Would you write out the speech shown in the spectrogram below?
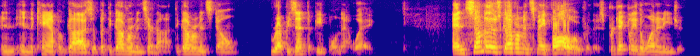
in in the camp of Gaza, but the governments are not. The governments don't represent the people in that way. And some of those governments may fall over this, particularly the one in Egypt.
